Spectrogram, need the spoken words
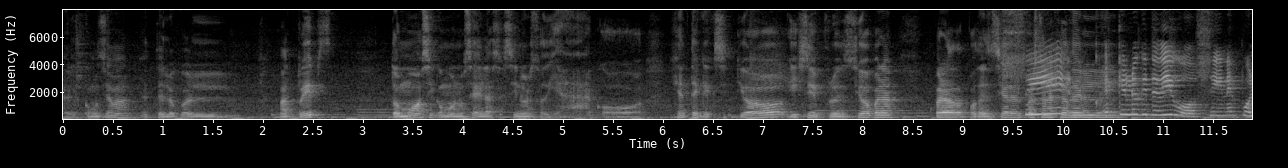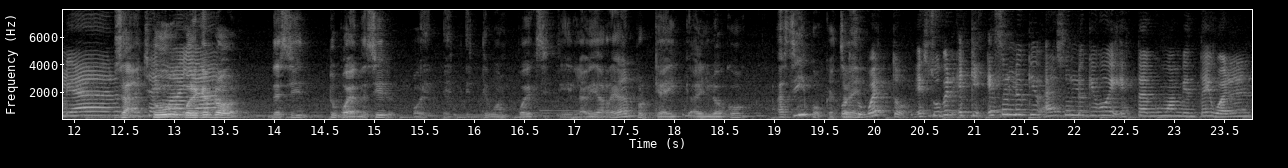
el- ¿Cómo se llama? Este loco, el Matt Reeves, tomó así como, no sé, el asesino del zodiaco, gente que existió y se influenció para, para potenciar el Sí, personaje del. es que es lo que te digo, sin espolear. O sea, tú, por ejemplo, decir, tú puedes decir, oye, este puede existir en la vida real porque hay, hay locos así, pues, ¿cachai? Por supuesto, es súper, es que eso es lo que, a eso es lo que voy, está como ambientada igual en,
